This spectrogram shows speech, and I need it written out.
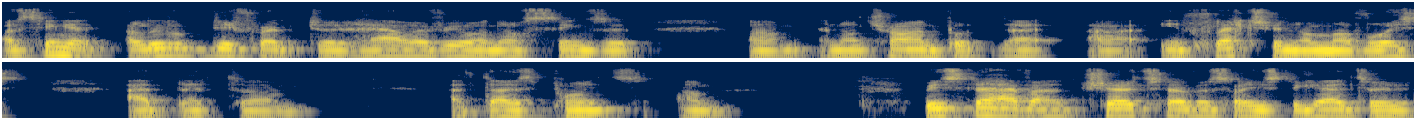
I sing it a little different to how everyone else sings it um, and I'll try and put that uh, inflection on my voice at that um, at those points. Um, we used to have a church service I used to go to.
